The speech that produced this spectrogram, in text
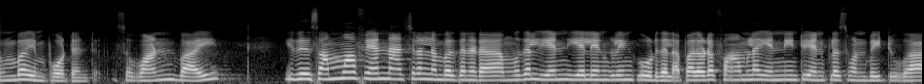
ரொம்ப இம்பார்ட்டண்ட் ஸோ ஒன் பை இது sum of n natural number தானடா? முதல் எண் ஏழு எண்களின் கூடுதல். அப்போ அதோட formula n into n plus one by டூவா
